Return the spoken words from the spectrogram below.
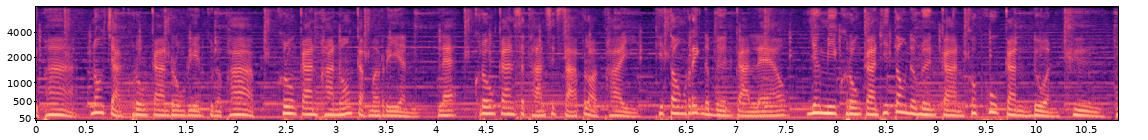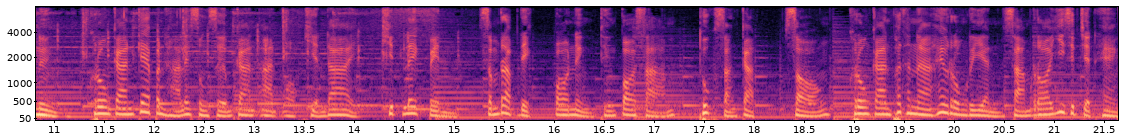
2565 นอกจากโครงการโรงเรียนคุณภาพ โครงการพาน้องกลับมาเรียน และโครงการสถานศึกษาปลอดภัย ที่ต้องเร่งดำเนินการแล้ว ยังมีโครงการที่ต้องดำเนินการควบคู่กันด่วนคือ 1. โครงการแก้ปัญหาและส่งเสริมการอ่านออกเขียนได้ คิดเลขเป็นสำหรับเด็กป .1 ถึงป .3 ทุกสังกัด 2. โครงการพัฒนาให้โรงเรียน 327 แห่ง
